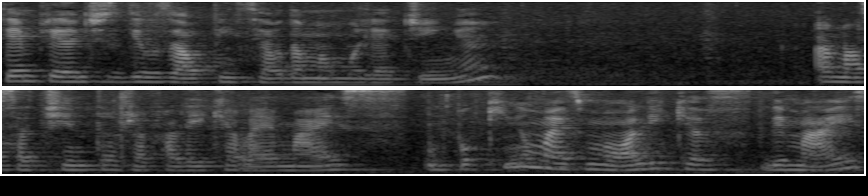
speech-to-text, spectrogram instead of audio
Sempre antes de usar o pincel, dá uma molhadinha. A nossa tinta, eu já falei que ela é mais, um pouquinho mais mole que as demais.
